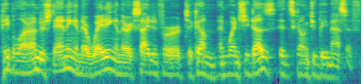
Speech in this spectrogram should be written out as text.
People are understanding and they're waiting and they're excited for her to come. And when she does, it's going to be massive.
